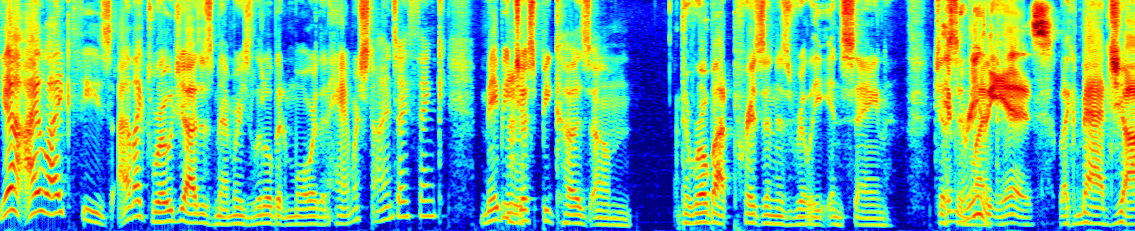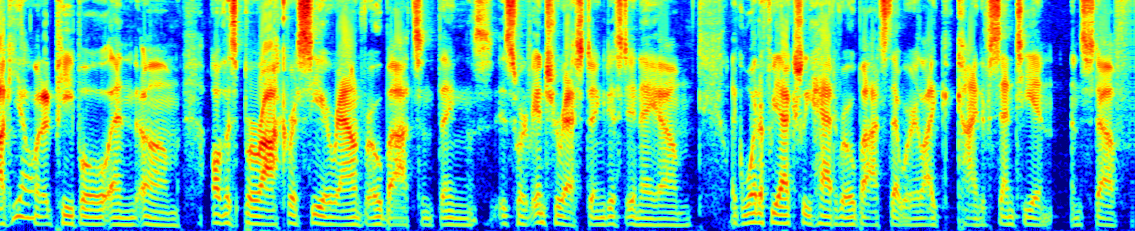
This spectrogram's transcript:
Yeah, I like these. I liked Rojaws's memories a little bit more than Hammerstein's, I think. Maybe Hmm. just because um the robot prison is really insane. Just It really like, is. like mad jock yelling at people and um all this bureaucracy around robots and things is sort of interesting just in a um like what if we actually had robots that were like kind of sentient and stuff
